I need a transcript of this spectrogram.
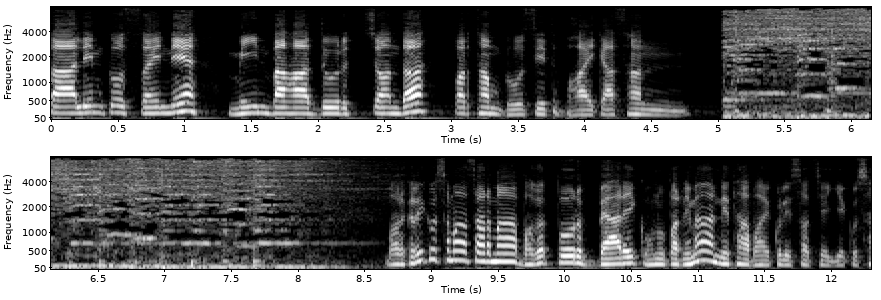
तालिमको सैन्य मीन बहादुर चन्द प्रथम घोषित भएका छन्। भर्खरैको समाचारमा भगतपुर ब्यारेक हुनुपर्नेमा अन्यथा भएकोले सच्याइएको छ।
